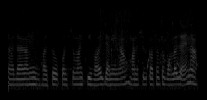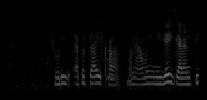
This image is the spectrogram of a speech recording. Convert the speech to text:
নাহলে আর আমি হয়তো কোন সময় কি হয় জানি না। মানুষের কথা তো বলা যায় না। শরীর এতটাই খারাপ মানে আমি নিজেই গ্যারান্টি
